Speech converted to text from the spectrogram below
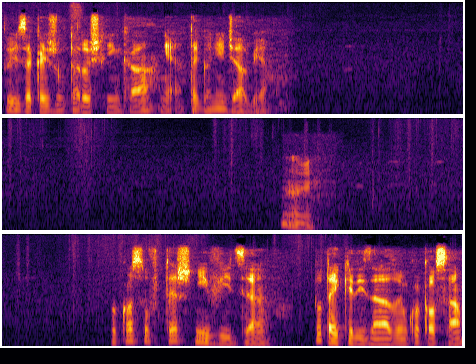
Tu jest jakaś żółta roślinka. Nie, tego nie dziabię. Hmm. Kokosów też nie widzę. Tutaj kiedyś znalazłem kokosa.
